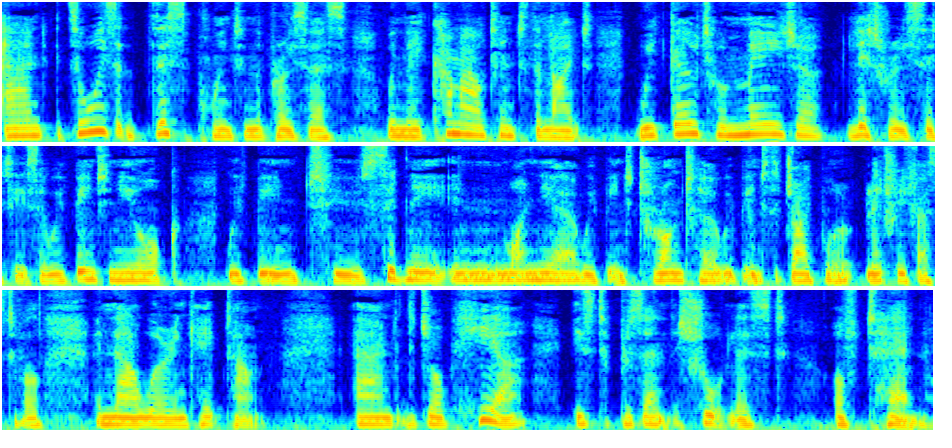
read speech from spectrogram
And it's always at this point in the process when they come out into the light, we go to a major literary city. So we've been to New York, we've been to Sydney in one year, we've been to Toronto, we've been to the Jaipur Literary Festival, and now we're in Cape Town. And the job here is to present the shortlist of 10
